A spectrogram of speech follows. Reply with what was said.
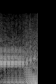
Bye.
